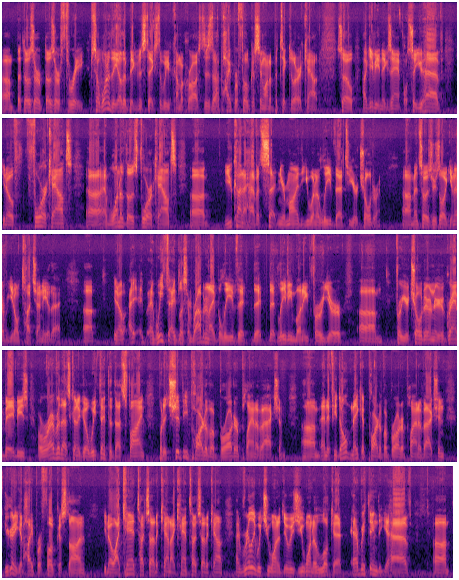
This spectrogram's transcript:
Um, but those are those are three. So one of the other big mistakes that we've come across is the hyper focusing on a particular account. So I'll give you an example. So you have you know four accounts, uh, and one of those four accounts, uh, you kind of have it set in your mind that you want to leave that to your children, um, and so as a result, you never you don't touch any of that. Uh, you know, I, we th- listen. Robin and I believe that that that leaving money for your um, for your children or your grandbabies or wherever that's going to go, we think that that's fine. But it should be part of a broader plan of action. Um, and if you don't make it part of a broader plan of action, you're going to get hyper focused on. You know, I can't touch that account. I can't touch that account. And really, what you want to do is you want to look at everything that you have. Um,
